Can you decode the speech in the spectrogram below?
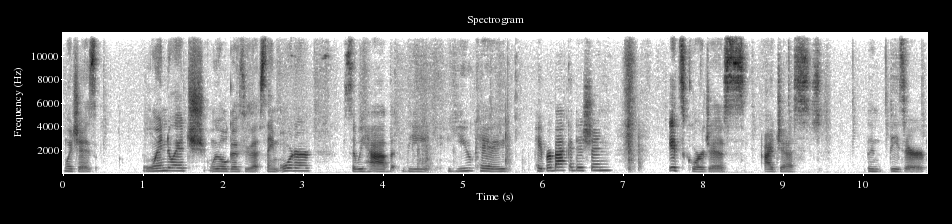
which is Wind Witch, we will go through that same order. So we have the UK paperback edition. It's gorgeous. I just, these are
